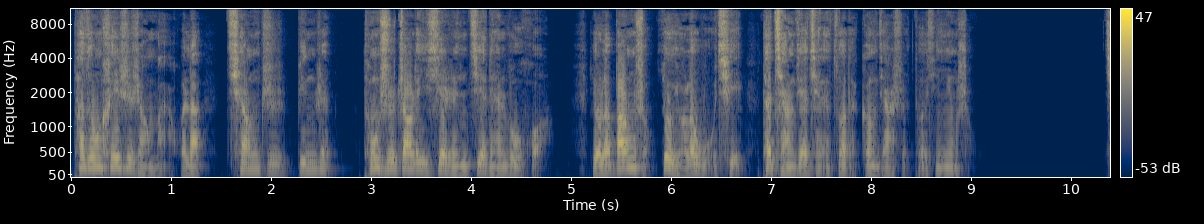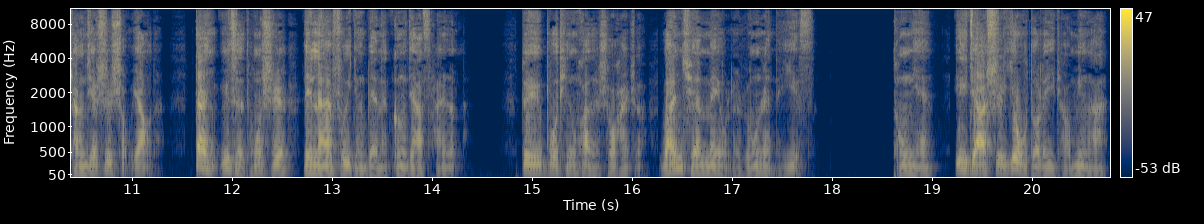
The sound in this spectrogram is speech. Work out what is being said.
他从黑市上买回了枪支、兵刃，同时招了一些人接连入伙。有了帮手，又有了武器，他抢劫起来做的更加是得心应手。抢劫是首要的，但与此同时，林来福已经变得更加残忍了。对于不听话的受害者，完全没有了容忍的意思。同年，一家市又多了一条命案，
